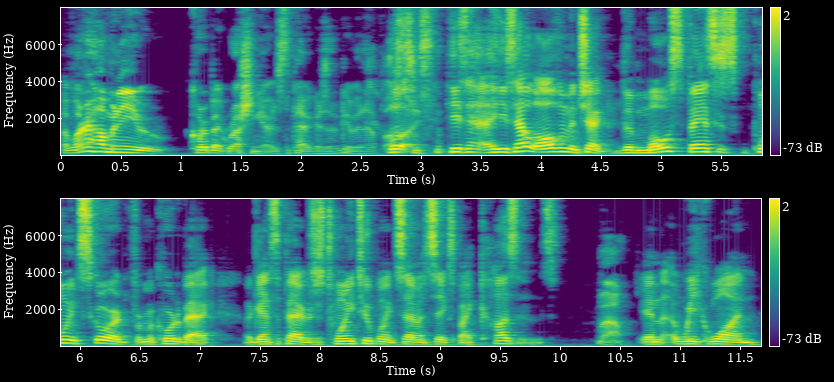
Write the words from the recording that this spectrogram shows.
I wonder how many quarterback rushing yards the Packers have given up all Well, season. he's he's held all of them in check. The most fantasy points scored from a quarterback against the Packers is twenty two point seven six by Cousins Wow. in week one,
